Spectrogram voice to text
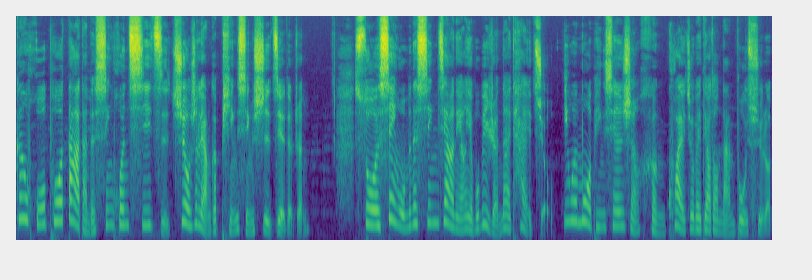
跟活泼大胆的新婚妻子就是两个平行世界的人。所幸我们的新嫁娘也不必忍耐太久，因为莫平先生很快就被调到南部去了。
